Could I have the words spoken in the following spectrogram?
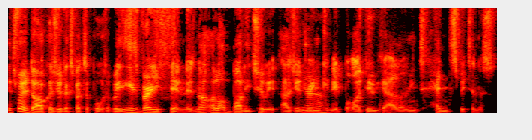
it's very dark as you'd expect a porter, but it is very thin. There's not a lot of body to it as you're Yeah. drinking it, but I do get an intense bitterness.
